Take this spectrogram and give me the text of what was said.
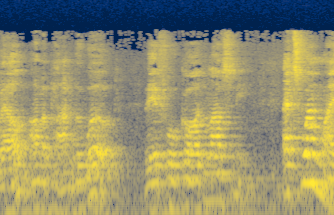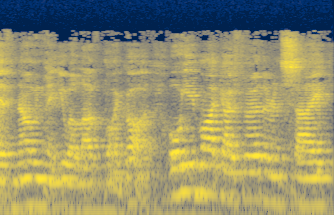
Well, I'm a part of the world, therefore God loves me. That's one way of knowing that you are loved by God. Or you might go further and say,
